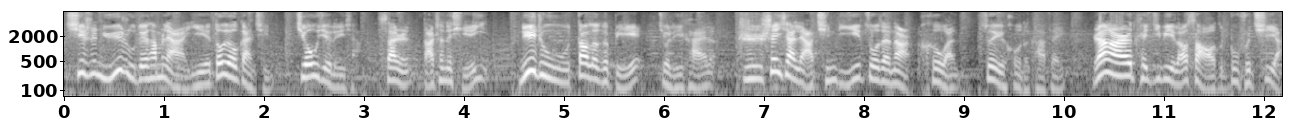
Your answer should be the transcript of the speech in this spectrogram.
其实女主对他们俩也都有感情。纠结了一下，三人达成了协议。女主道了个别就离开了，只剩下俩情敌坐在那儿喝完最后的咖啡。然而 KGB 老嫂子不服气呀，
